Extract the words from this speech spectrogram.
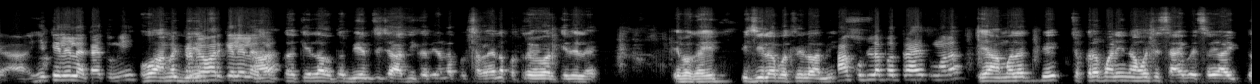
अ, हे केलेलं आहे काय तुम्ही? हो आम्ही व्यवहार केलेला आहे हा? क- केला होता. बीएमसीच्या अधिकाऱ्यांना प- सगळ्यांना पत्रव्यवहार केलेला आहे. हे बघा हे पीजीला बसलेलो आम्ही. हा कुठला पत्र आहे तुम्हाला? हे आम्हाला ते चक्रपाणी नावाचे साहेब आहेत सही आयुक्त.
